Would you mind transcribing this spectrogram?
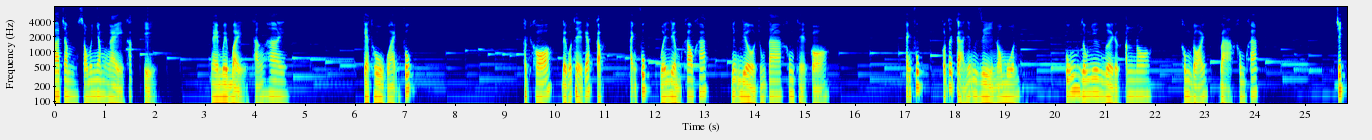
365 ngày khắc kỷ Ngày 17 tháng 2 Kẻ thù của hạnh phúc Thật khó để có thể ghép cặp hạnh phúc với niềm khao khát những điều chúng ta không thể có. Hạnh phúc có tất cả những gì nó muốn, cũng giống như người được ăn no, không đói và không khát. Trích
